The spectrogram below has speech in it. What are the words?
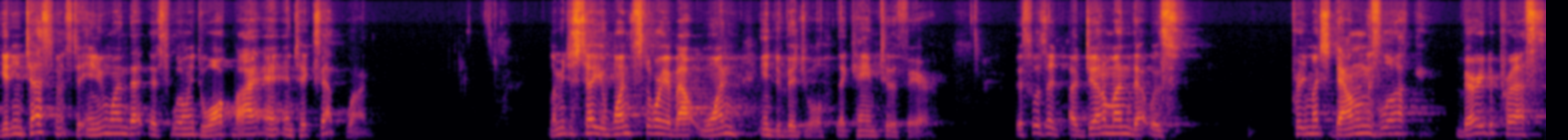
Gideon Testaments to anyone that, that's willing to walk by and, and to accept one. Let me just tell you one story about one individual that came to the fair. This was a, a gentleman that was pretty much down on his luck, very depressed,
